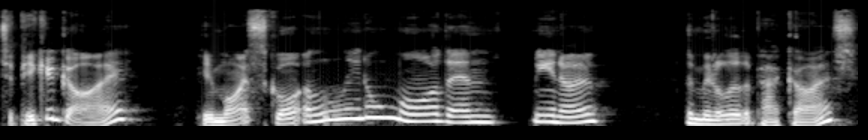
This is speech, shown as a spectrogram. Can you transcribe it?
to pick a guy who might score a little more than, you know, the middle of the pack guys?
